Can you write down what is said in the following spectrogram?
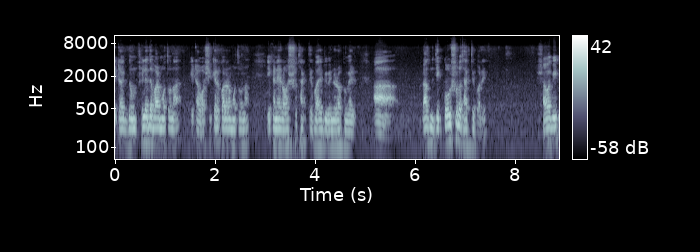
এটা একদম ফেলে দেওয়ার মতো না। এটা অস্বীকার করার মতো না। এখানে রহস্য থাকতে পারে, বিভিন্ন রকমের রাজনৈতিক কৌশলও থাকতে পারে। স্বাভাবিক।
